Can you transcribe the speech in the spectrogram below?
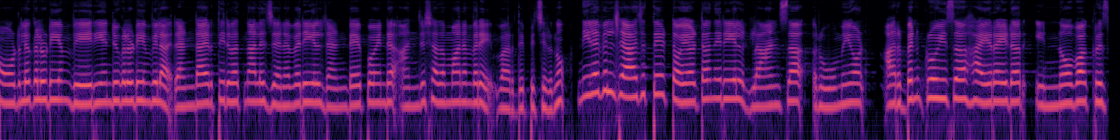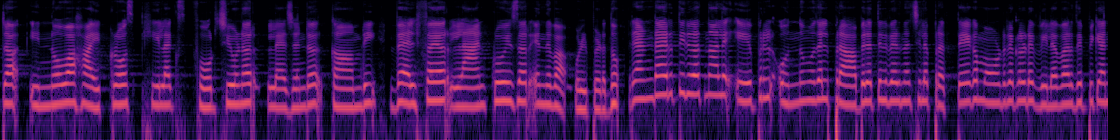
മോഡലുകളുടെയും വേരിയന്റുകളുടെയും വില രണ്ടായിരത്തി ഇരുപത്തിനാല് ജനുവരിയിൽ രണ്ട് പോയിന്റ് അഞ്ച് ശതമാനം വരെ വർദ്ധിപ്പിച്ചിരുന്നു. നിലവിൽ രാജ്യത്തെ ടൊയോട്ട നിരയിൽ Glanza Rumion Urban Cruiser Hyryder Innova Crysta Innova Hycross Hilux Fortuner Legender Camry Vellfire Land Cruiser എന്നിവ ഉൾപ്പെടുന്നു. രണ്ടായിരത്തി ഇരുപത്തിനാല് ഏപ്രിൽ ഒന്നു മുതൽ പ്രാബല്യത്തിൽ വരുന്ന ചില പ്രത്യേക മോഡലുകളുടെ വില വർദ്ധിപ്പിക്കാൻ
